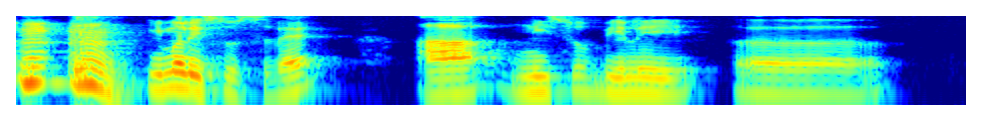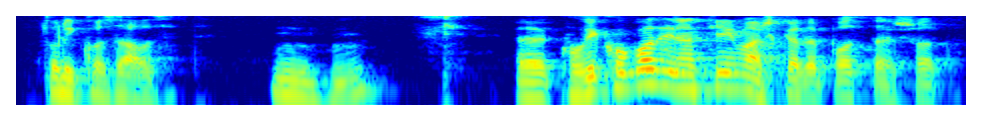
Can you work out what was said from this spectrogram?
Imali su sve, a nisu bili uh, toliko zauzeti. Mm. E, koliko godina ti imaš kada postaješ otac?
